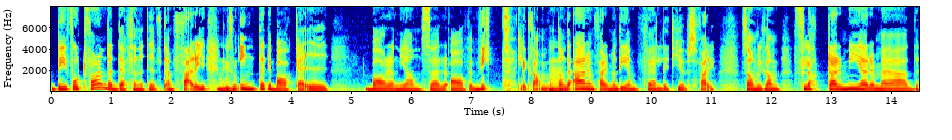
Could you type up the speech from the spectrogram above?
det är fortfarande definitivt en färg. Det är liksom inte tillbaka i bara nyanser av vitt. Liksom. Utan det är en färg, men det är en väldigt ljus färg. Som liksom flörtar mer med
